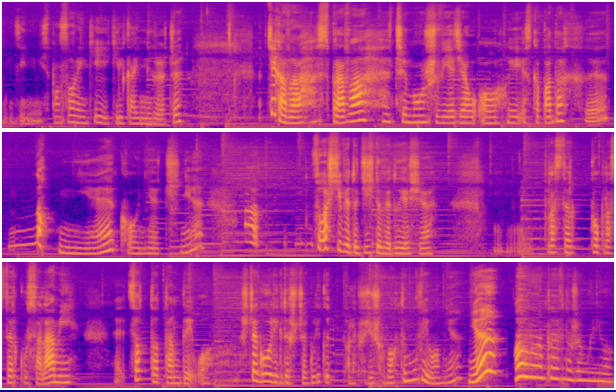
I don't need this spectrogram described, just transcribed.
m.in. sponsoring i kilka innych rzeczy. Ciekawa sprawa, czy mąż wiedział o jej eskapadach? No, niekoniecznie. A właściwie do dziś dowiaduje się plaster, po plasterku salami, co to tam było. Szczególik do szczególiku, ale przecież chyba o tym mówiłam, nie? Nie? O, byłam pewna, że mówiłam.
